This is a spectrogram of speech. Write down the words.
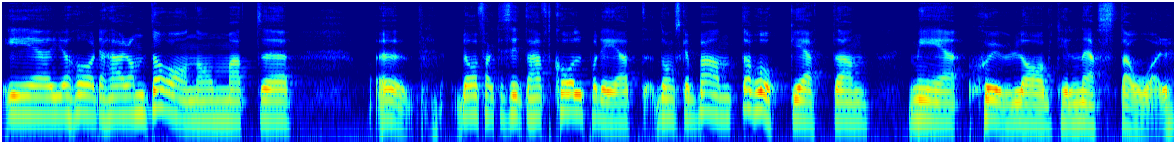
är, jag hörde här om dagen om att eh, jag har faktiskt inte haft koll på det, att de ska banta Hockeyettan med sju lag till nästa år.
